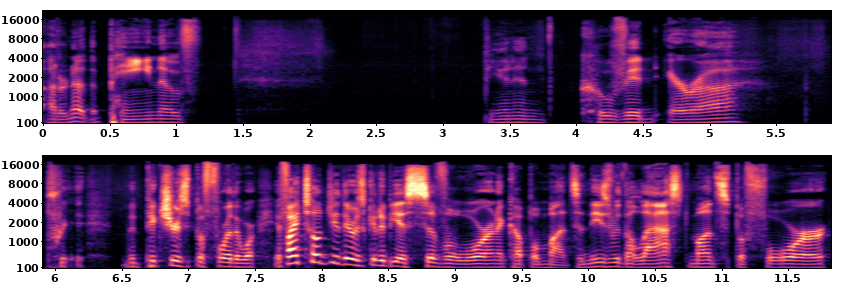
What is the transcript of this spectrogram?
I don't know, the pain of being in COVID era. Pre- the pictures before the war. If I told you there was going to be a civil war in a couple months, and these were the last months before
